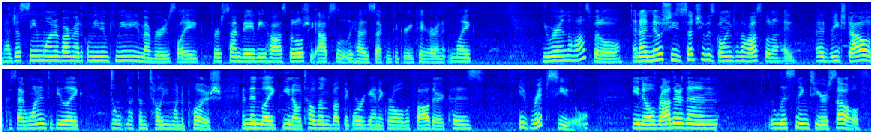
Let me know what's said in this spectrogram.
and I just seen one of our medical medium community members, like first time baby hospital, she absolutely has second degree tear, and I'm like, you were in the hospital, and I know she said she was going to the hospital, and I, I had reached out because I wanted to be like, don't let them tell you when to push, and then like you know tell them about the organic role of the father because it rips you, you know, rather than listening to yourself.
